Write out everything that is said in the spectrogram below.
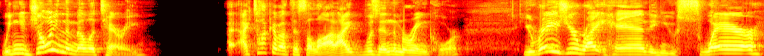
when you join the military, I talk about this a lot. I was in the Marine Corps. You raise your right hand and you swear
